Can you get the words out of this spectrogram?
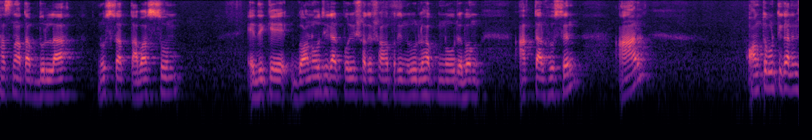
হাসনাত আবদুল্লাহ, নুসরাত তাবাসুম এদিকে গণ অধিকার পরিষদের সভাপতি নুরুল হক নূর এবং আক্তার হোসেন। আর অন্তর্বর্তীকালীন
